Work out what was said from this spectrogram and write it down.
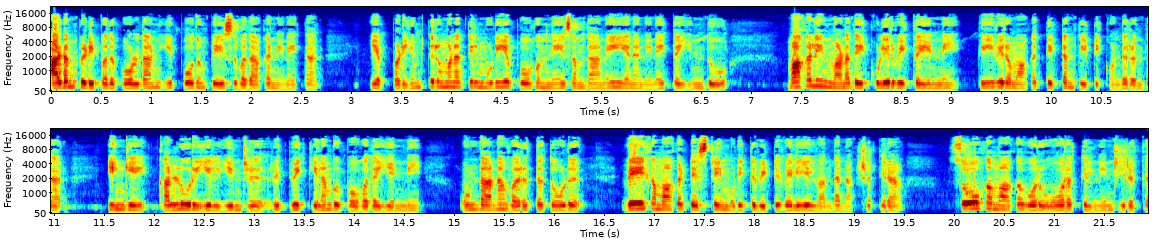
அடம் பிடிப்பது போல்தான் இப்போதும் பேசுவதாக நினைத்தார். எப்படியும் திருமணத்தில் முடிய போகும் நேசம்தானே என நினைத்த இந்து மகளின் மனதை குளிர்விக்க எண்ணி தீவிரமாக திட்டம் தீட்டிக் கொண்டிருந்தார். இங்கே கல்லூரியில் இன்று ரித்விக் கிளம்பு போவதை எண்ணி உண்டான வருத்தத்தோடு வேகமாக டெஸ்டை முடித்துவிட்டு வெளியில் வந்த நட்சத்திரா சோகமாக ஒரு ஓரத்தில் நின்றிருக்க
